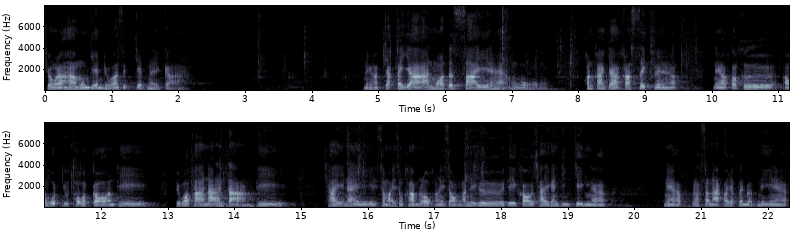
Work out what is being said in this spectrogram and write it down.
ช่วงเวลา5โมงเย็นหรือว่า 17นาฬิกาเนี่ยครับจักรยานมอเตอร์ไซค์นะฮะโอ้โหค่อนข้างจะคลาสสิกเลยนะครับเนี่ยครับก็คืออาวุธยุทโธปกรณ์ที่หรือว่าพาหนะต่างๆที่ใช้ในสมัยสงครามโลกครั้งที่สองอันนี้คือที่เขาใช้กันจริง ๆ นะครับ เนี่ยครับลักษณะก็จะเป็นแบบนี้นะครับ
